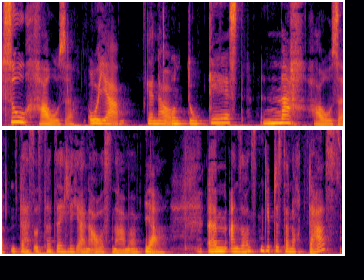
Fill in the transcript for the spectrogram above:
zu Hause. Oh ja, genau. Und du gehst nach Hause. Das ist tatsächlich eine Ausnahme. Ja. Ähm, ansonsten gibt es dann noch das.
